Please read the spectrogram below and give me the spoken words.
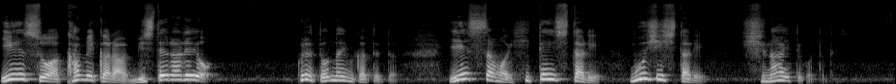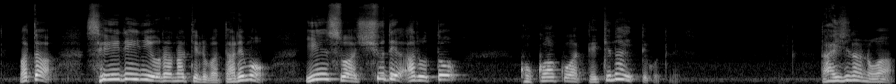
イエスは神から見捨てられよこれはどんな意味かというとイエス様を否定したり無視したりしないということです。また聖霊によらなければ誰もイエスは主であると告白はできないってことです。大事なのは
